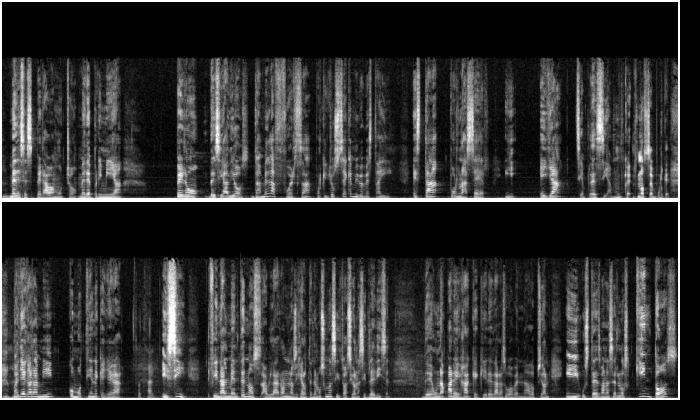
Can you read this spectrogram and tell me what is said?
me desesperaba mucho, me deprimía, pero decía, Dios, dame la fuerza porque yo sé que mi bebé está ahí, está por nacer. Y ella siempre decía, mujer, no sé por qué, va a llegar a mí como tiene que llegar. Total. Y sí, finalmente nos hablaron, nos dijeron, tenemos una situación, así le dicen, de una pareja que quiere dar a su bebé en adopción y ustedes van a ser los quintos,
